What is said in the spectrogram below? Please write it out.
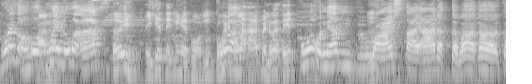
กูให้สองคนกูให้นุ๊กกับอาร์ต เอ้ยไอ้เฮียติดมีเหตุผล กูให้มึงว่าอาร์ตเป็นด้วยติดกูว่าคนเนี้ยมันร้ายสไตล์อาร์ตอะแต่ว่าก็ก็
